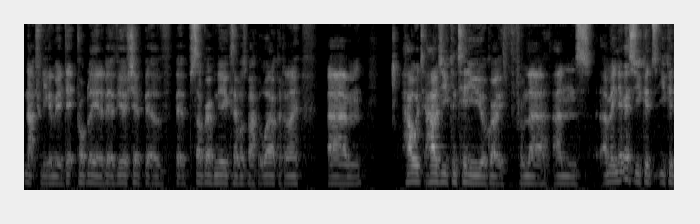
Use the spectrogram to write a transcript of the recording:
naturally gonna be a dip probably and a bit of viewership, bit of bit of sub revenue because everyone's back at work. I don't know. Um, how would how do you continue your growth from there? And I mean, I guess you could you could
